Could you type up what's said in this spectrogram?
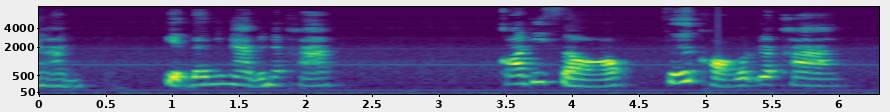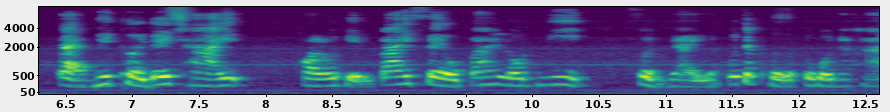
นาน เก็บได้ไม่นานด้วยนะคะ ที่2ซื้อของลดราคา แต่ไม่เคยได้ใช้ พอเราเห็นป้ายเซลล์ป้ายลดนี่ส่วนใหญ่เราก็จะเผลอตัวนะคะ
